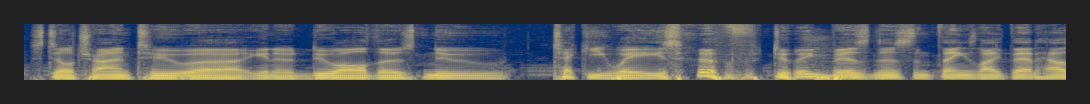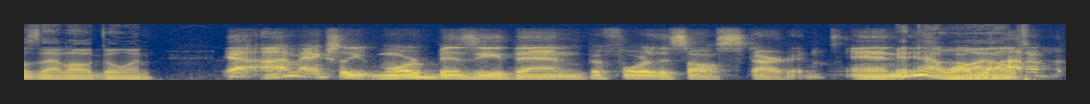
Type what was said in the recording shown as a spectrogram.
still trying to uh, you know do all those new techie ways of doing business and things like that. How's that all going? Yeah, I'm actually more busy than before this all started, and a wild? lot of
